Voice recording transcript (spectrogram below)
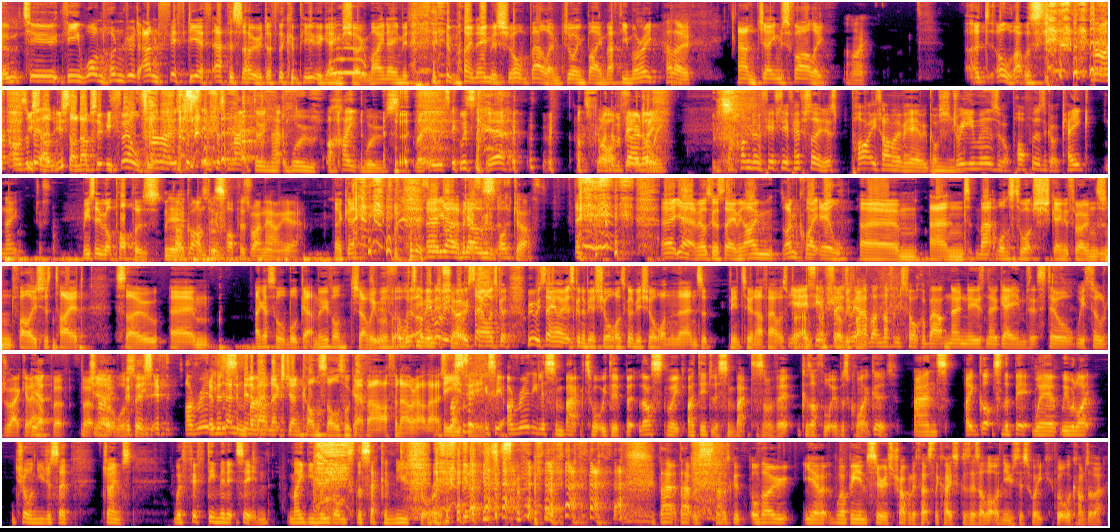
welcome to the 150th episode of the Computer Game Show. My name is my name is Sean Bell. I'm joined by Matthew Murray Hello. and James Farley. Hi. Uh, oh, that was No, I, I was a you bit. sound you sound absolutely thrilled. no, no, it was just it was just Matt doing that woo. I hate woos. Like, it was. It was. Yeah, I was them a fair enough. Annoying. It's the 150th episode. It's party time over here. We've got Mm. streamers, we've got poppers, we've got cake. No, just when you say we've got poppers, Yeah, I've got. I'm doing poppers right now. Yeah. okay. It's Uh, yeah, I mean, get I through was- the podcast. Uh, yeah, I mean, I was going to say, I mean, I'm I'm quite ill, um, and Matt wants to watch Game of Thrones, and Farley's just tired. So um, I guess we'll we'll get a move on, shall we? We'll, a 40 I mean, minute we, show. we say, oh, it's good. We always say, oh, it's going to be a short one. It's going to be a short one, and then it ends up being two and a half hours. But Yeah, I'm, it's the I'm sure episodes it'll be we fine. have like nothing to talk about, no news, no games. It's still we still drag it Yeah. out, but but, you but we'll if see. there's, if, I really if there's listened anything about next gen consoles, we'll get about half an hour out of that. It's Easy. fine. That's the thing, You see, I really listened back to what we did, but last week I did listen back to some of it because I thought it was quite good. And I got to the bit where we were like, Sean, you just said, James, we're 50 minutes in, maybe move on to the second news story. You know, just- that that was that was good. Although, yeah, we'll be in serious trouble if that's the case because there's a lot of news this week, but we'll come to that.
